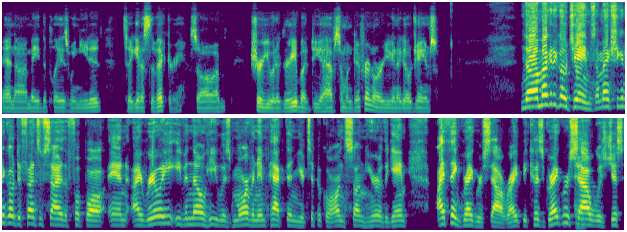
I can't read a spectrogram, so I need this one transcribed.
and uh, made the plays we needed to get us the victory. So I'm sure you would agree, but do you have someone different or are you going to go James? No, I'm not going to go James. I'm actually going to go defensive side of the football. And I really, even though he was more of an impact than your typical unsung hero of the game, I think Greg Rousseau, right? Because Greg Rousseau yeah. was just,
